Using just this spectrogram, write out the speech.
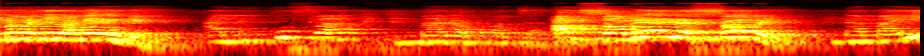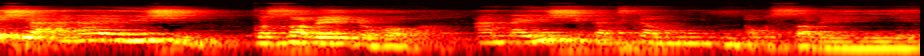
Konyil agenge alikufa mara moja. Asamene sabe. Na maisha anayoishi kusabe Jehova. anaishi katika mungu. Ako sobe en inye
